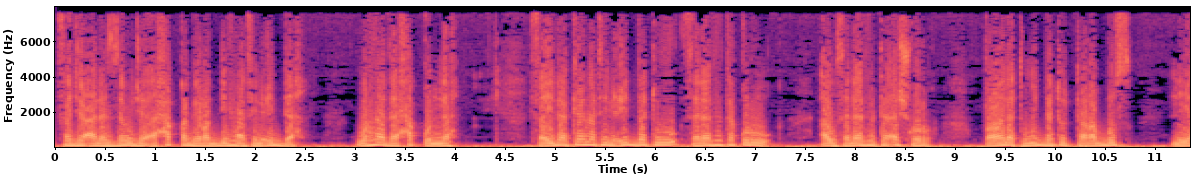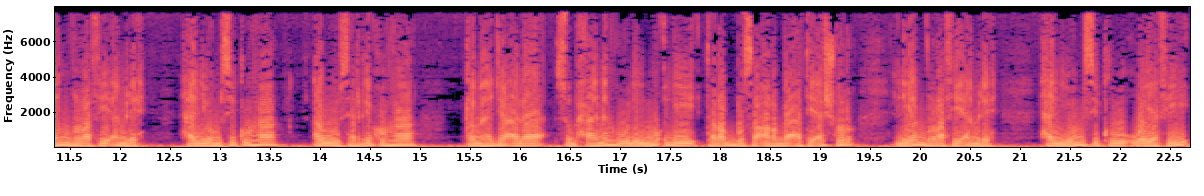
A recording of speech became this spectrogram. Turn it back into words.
فجعل الزوج أحق بردها في العدة وهذا حق له. فإذا كانت العدة ثلاثة قروء أو ثلاثة أشهر طالت مدة التربص لينظر في أمره هل يمسكها أو يسرحها كما جعل سبحانه للمؤلي تربص أربعة أشهر لينظر في أمره هل يمسك ويفي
